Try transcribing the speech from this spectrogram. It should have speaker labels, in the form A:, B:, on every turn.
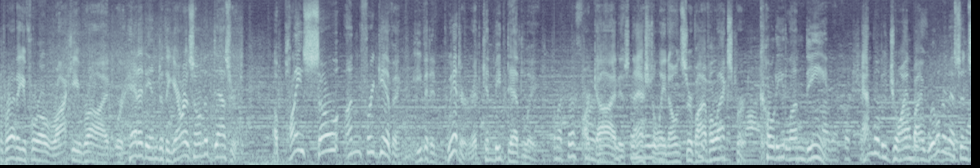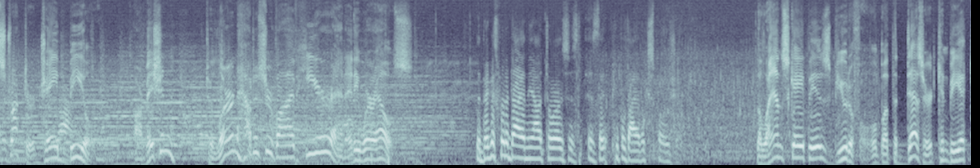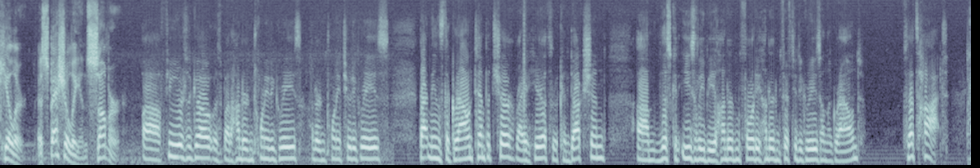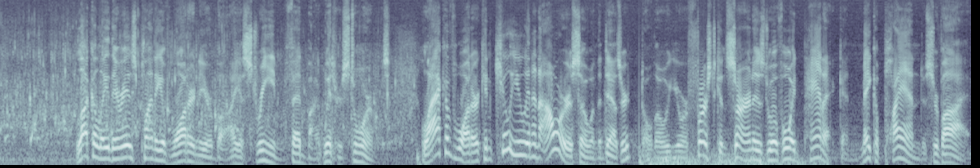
A: get ready for a rocky ride. We're headed into the Arizona desert, a place so unforgiving, even in winter, it can be deadly. Our guide is nationally known survival expert Cody Lundin, and we'll be joined by wilderness instructor Jay Beal. Our mission? To learn how to survive here and anywhere else.
B: The biggest way to die in the outdoors is, is that people die of exposure.
A: The landscape is beautiful, but the desert can be a killer, especially in summer.
B: Uh, a few years ago, it was about 120 degrees, 122 degrees. That means the ground temperature right here through conduction, um, this could easily be 140, 150 degrees on the ground. So that's hot.
A: Luckily, there is plenty of water nearby, a stream fed by winter storms. Lack of water can kill you in an hour or so in the desert, although your first concern is to avoid panic and make a plan to survive.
